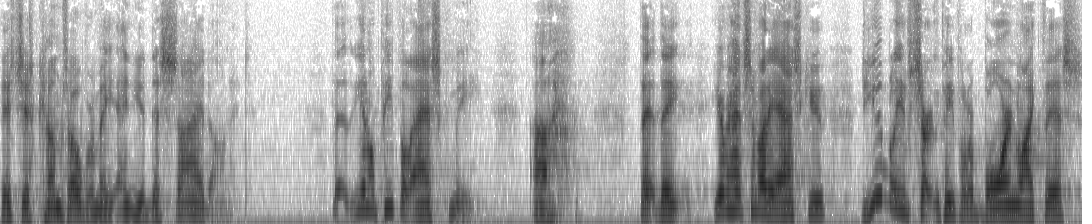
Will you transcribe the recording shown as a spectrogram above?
it just comes over me, and you decide on it. You know, people ask me, uh, they, they, you ever had somebody ask you, do you believe certain people are born like this?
